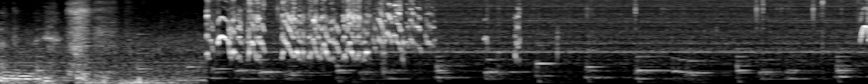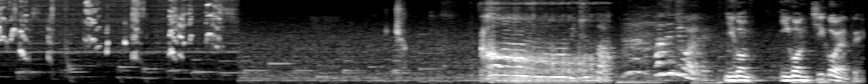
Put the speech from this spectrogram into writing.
안 죽네. 아 미쳤다. 사진 찍어야 돼. 이건 이건 찍어야 돼.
